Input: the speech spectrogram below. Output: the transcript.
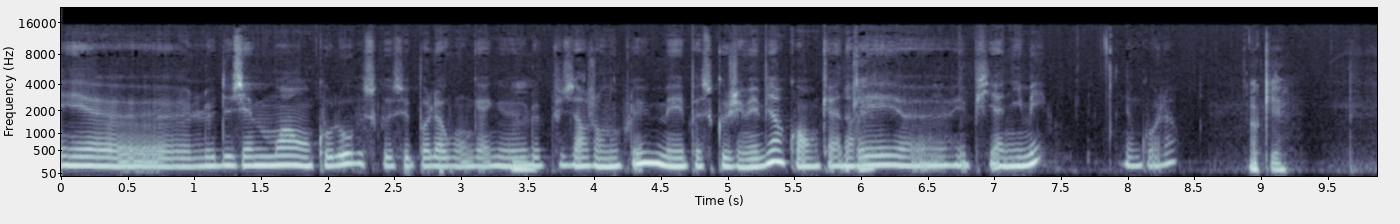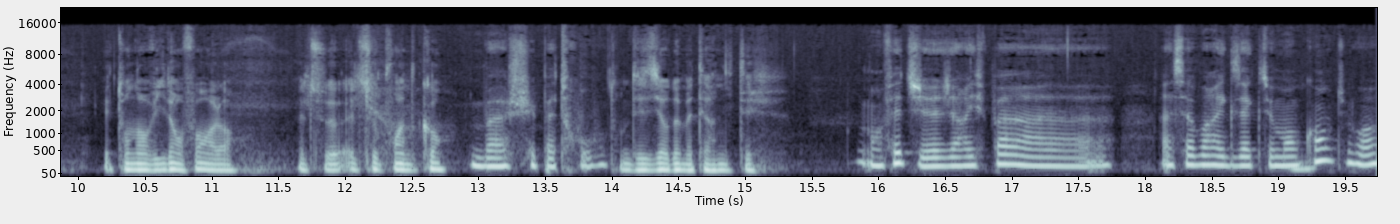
Et euh, le deuxième mois en colo, parce que c'est pas là où on gagne euh, Mm. le plus d'argent non plus, mais parce que j'aimais bien, quoi, encadrer euh, et puis animer. Donc voilà. Ok. Et ton envie d'enfant alors? Elle se, elle se pointe quand? Bah, je sais pas trop. Ton désir de maternité? En fait, je- j'arrive pas à, à savoir exactement quand, tu vois.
